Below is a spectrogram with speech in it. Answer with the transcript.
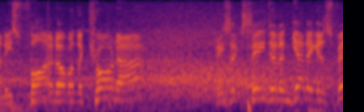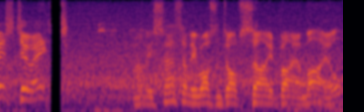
And he's fired over the corner. He succeeded in getting his fist to it. Well, he certainly wasn't offside by a mile.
